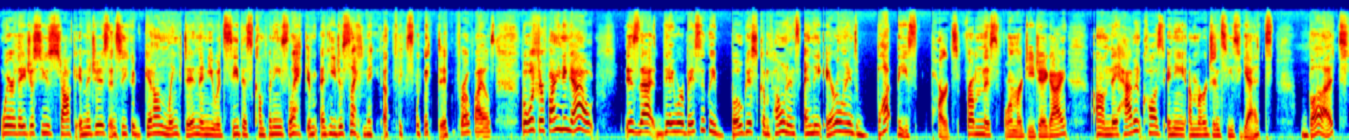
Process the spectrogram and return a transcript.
where they just use stock images, and so you could get on LinkedIn and you would see this company's like, and he just like made up these LinkedIn profiles. But what they're finding out is that they were basically bogus components, and the airlines bought these parts from this former DJ guy. Um, they haven't caused any emergencies yet, but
